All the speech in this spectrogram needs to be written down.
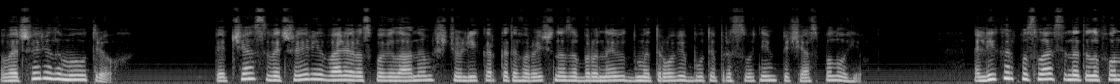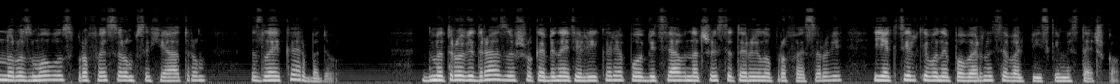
Вечеряли ми утрьох. Під час вечері Валя розповіла нам, що лікар категорично заборонив Дмитрові бути присутнім під час пологів. Лікар послався на телефонну розмову з професором-психіатром з Лейкербаду. Дмитро відразу ж у кабінеті лікаря пообіцяв начистити рило професорові, як тільки вони повернуться в альпійське містечко.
